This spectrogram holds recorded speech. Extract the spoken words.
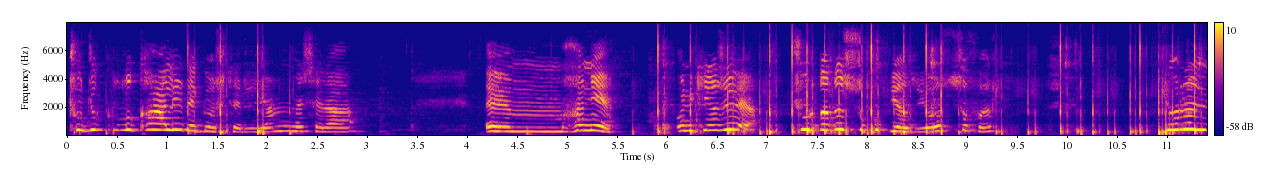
çocukluk hali de göstereceğim. Mesela em, hani 12 yazıyor ya. Şurada da Scoop yazıyor. 0. Görün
